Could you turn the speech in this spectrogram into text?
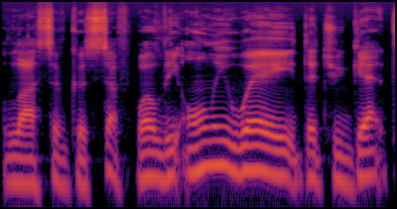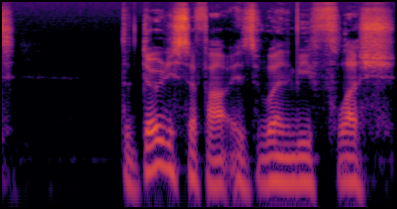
lots of good stuff. Well, the only way that you get the dirty stuff out is when we flush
